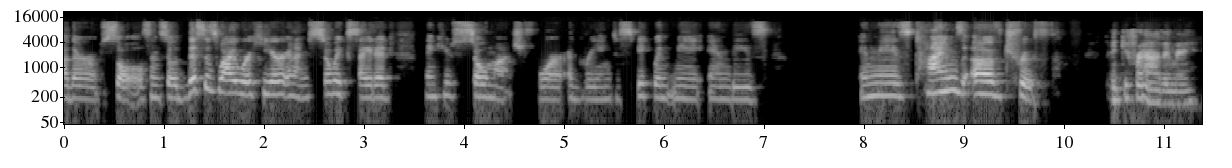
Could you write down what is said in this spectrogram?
other souls. And so this is why we're here. And I'm so excited. Thank you so much for agreeing to speak with me in these in these times of truth. Thank you for having me.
